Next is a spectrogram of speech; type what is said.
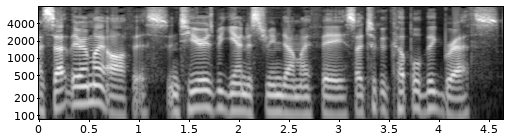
I sat there in my office, and tears began to stream down my face. I took a couple big breaths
